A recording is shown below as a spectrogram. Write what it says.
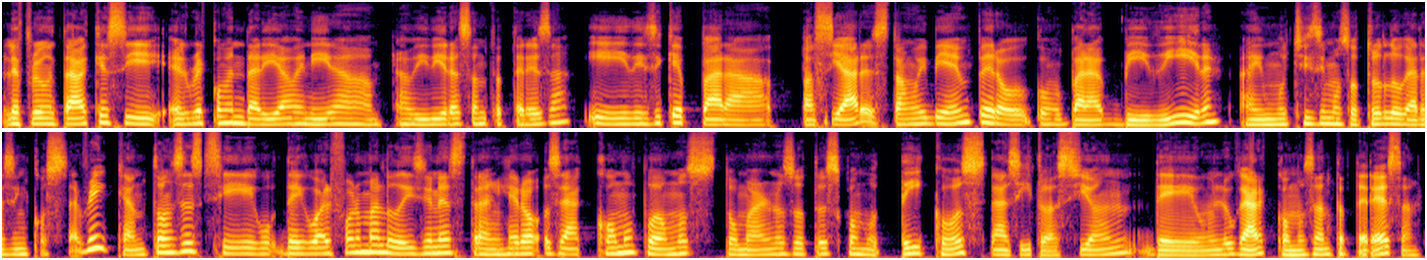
Le preguntaba que si él recomendaría venir a, a, vivir a Santa Teresa y dice que para pasear está muy bien, pero como para vivir hay muchísimos otros lugares en Costa Rica. Entonces, si de igual forma lo dice un extranjero, o sea, ¿cómo podemos tomar nosotros como ticos la situación de un lugar como Santa Teresa?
